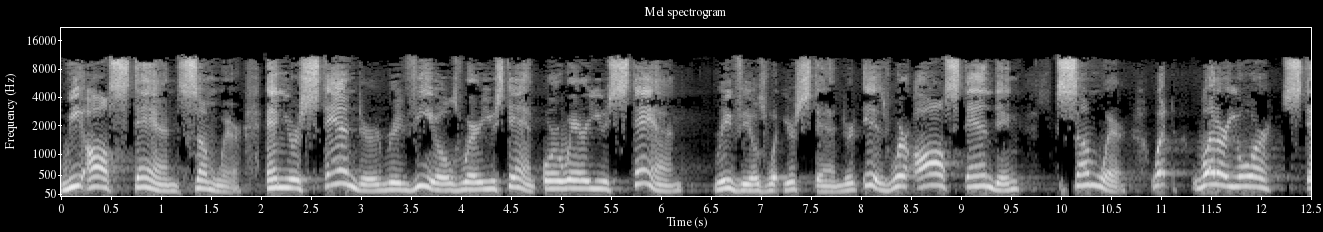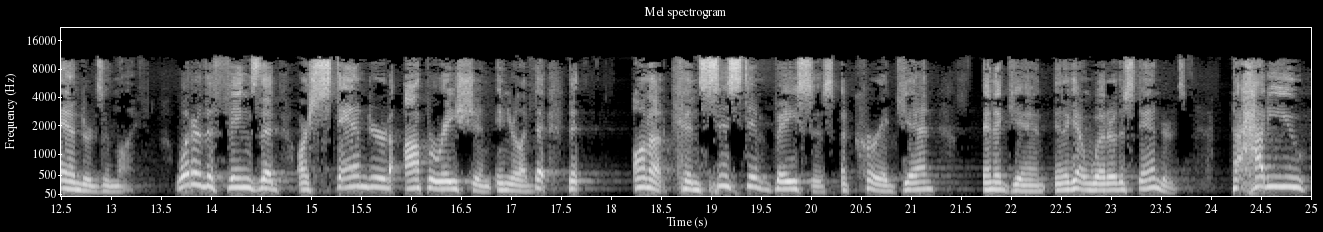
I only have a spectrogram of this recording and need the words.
We all stand somewhere, and your standard reveals where you stand, or where you stand reveals what your standard is. We're all standing somewhere. What, what are your standards in life? What are the things that are standard operation in your life that, that on a consistent basis occur again and again and again? What are the standards? How do you,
